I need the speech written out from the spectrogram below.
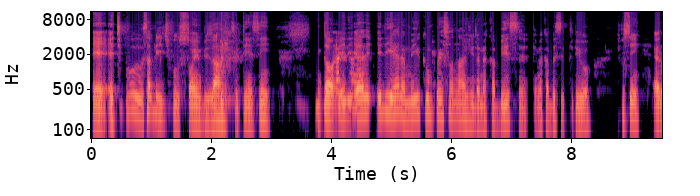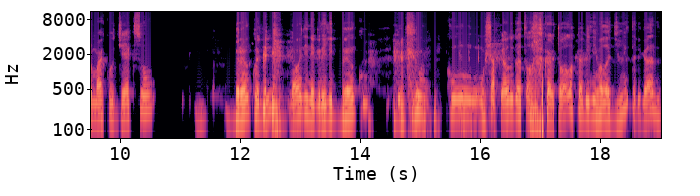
É, é tipo, sabe, tipo, o sonho bizarro que você tem assim? Então, ele era, ele era meio que um personagem da minha cabeça, que a minha cabeça criou. Tipo assim, era o Michael Jackson branco ali, não ele negro, ele branco, com, com o chapéu do gatola da cartola, o cabelo enroladinho, tá ligado?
